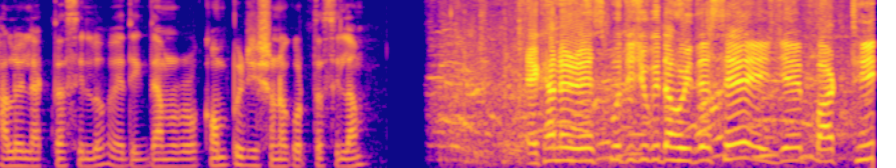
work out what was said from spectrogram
ভালোই লাগতাছিল এদিক দিয়ে আমরা কম্পিটিশনও করতেছিলাম। এখানে রেস প্রতিযোগিতা হইতেছে এই যে প্রার্থী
